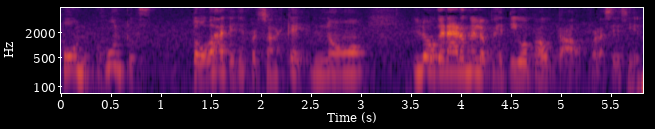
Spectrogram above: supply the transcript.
juntos, todas aquellas personas que no lograron el objetivo pautado, por así decirlo.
